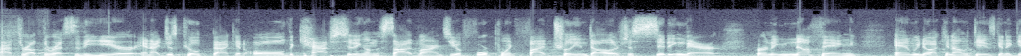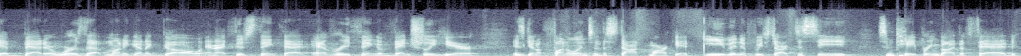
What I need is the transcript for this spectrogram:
uh, throughout the rest of the year. And I just look back at all the cash sitting on the sidelines. You have $4.5 trillion just sitting there earning nothing and we know economic data is going to get better. Where's that money going to go? And I just think that everything eventually here is going to funnel into the stock market, even if we start to see some tapering by the Fed.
